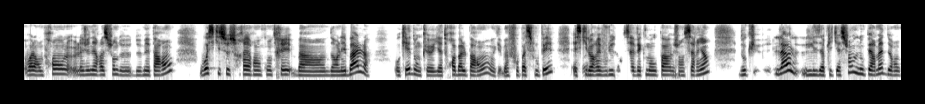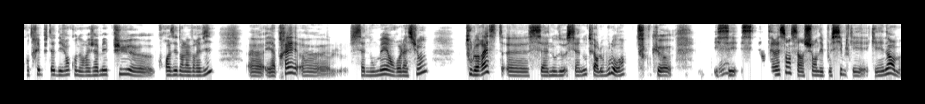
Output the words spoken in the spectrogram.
voilà, on prend la génération de de mes parents. Où est-ce qu'ils se seraient rencontrés? Ben, dans les bals. OK, donc heu, il y a 3 balles par an. OK, bah, faut pas se louper. Est-ce qu'il aurait voulu danser avec moi ou pas? J'en sais rien. Donc là, les applications nous permettent de rencontrer peut-être des gens qu'on n'aurait jamais pu, heu, croiser dans la vraie vie. Heu et après, heu, ça nous met en relation. Tout le reste, heu, c'est à nous de c'est à nous de faire le boulot, hein. Donc heu et mmh. c'est intéressant, c'est un champ des possibles qui est qui est énorme.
